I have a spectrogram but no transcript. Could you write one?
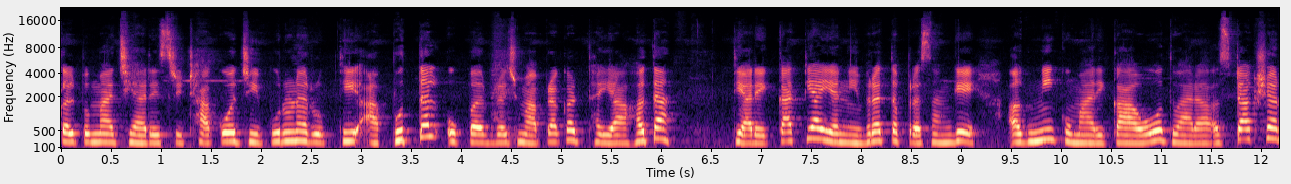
કલ્પમાં જ્યારે શ્રી ઠાકોરજી પૂર્ણ રૂપથી આ ભૂતલ ઉપર વ્રજમાં પ્રકટ થયા હતા, ત્યારે કાત્યાયની વ્રત પ્રસંગે અગ્નિકુમારિકાઓ દ્વારા અષ્ટાક્ષર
